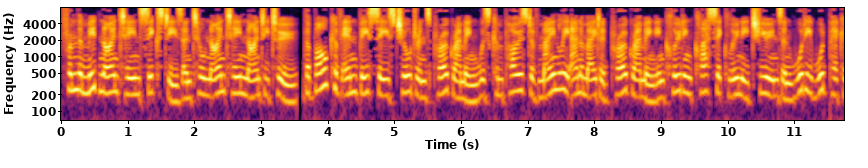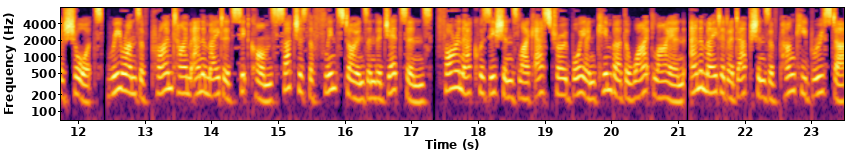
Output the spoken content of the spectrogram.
From the mid-1960s until 1992, the bulk of NBC's children's programming was composed of mainly animated programming including classic Looney Tunes and Woody Woodpecker shorts, reruns of primetime animated sitcoms such as The Flintstones and The Jetsons, foreign acquisitions like Astro Boy and Kimba the White Lion, animated adaptations of Punky Brewster,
